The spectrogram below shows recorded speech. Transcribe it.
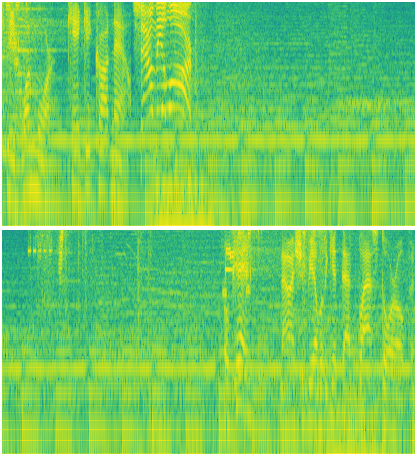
Just need one more. Can't get caught now. Sound the alarm! Okay, now I should be able to get that blast door open.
